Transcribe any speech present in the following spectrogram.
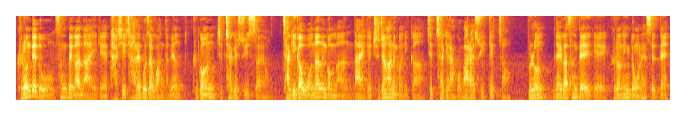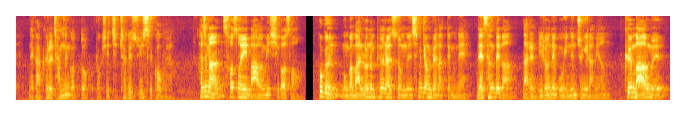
그런데도 상대가 나에게 다시 잘해보자고 한다면 그건 집착일 수 있어요. 자기가 원하는 것만 나에게 주장하는 거니까 집착이라고 말할 수 있겠죠. 물론 내가 상대에게 그런 행동을 했을 때 내가 그를 잡는 것도 역시 집착일 수 있을 거고요. 하지만 서서히 마음이 식어서 혹은 뭔가 말로는 표현할 수 없는 심경 변화 때문에 내 상대가 나를 밀어내고 있는 중이라면 그 마음을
